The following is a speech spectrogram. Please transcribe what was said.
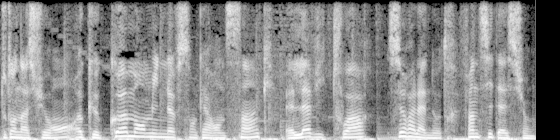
tout en assurant que comme en 1945, la victoire sera la nôtre. Fin de citation.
